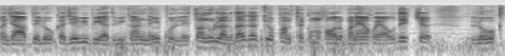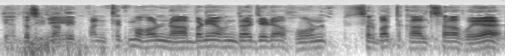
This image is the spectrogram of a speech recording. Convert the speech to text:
ਪੰਜਾਬ ਦੇ ਲੋਕ ਅਜੇ ਵੀ ਬੇਅਦਬੀ ਕਾਂਡ ਨਹੀਂ ਭੁੱਲੇ। ਤੁਹਾਨੂੰ ਲੱਗਦਾਗਾ ਕਿ ਉਹ ਪੰਥਕ ਮਾਹੌਲ ਬਣਿਆ ਹੋਇਆ ਉਹਦੇ 'ਚ ਲੋਕ 73 ਸੀਟਾਂ ਜੇ ਤੇ ਪੰਥਕ ਮਾਹੌਲ ਨਾ ਬਣਿਆ ਹੁੰਦਾ ਜਿਹੜਾ ਹੁਣ ਸਰਬੱਤ ਖਾਲਸਾ ਹੋਇਆ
